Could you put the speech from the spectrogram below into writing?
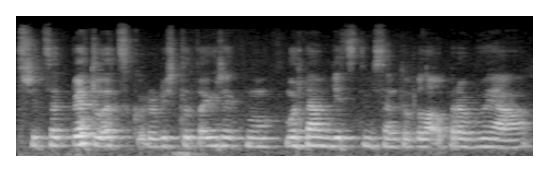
35 let skoro, když to tak řeknu. Možná v dětství jsem to byla opravdu já.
